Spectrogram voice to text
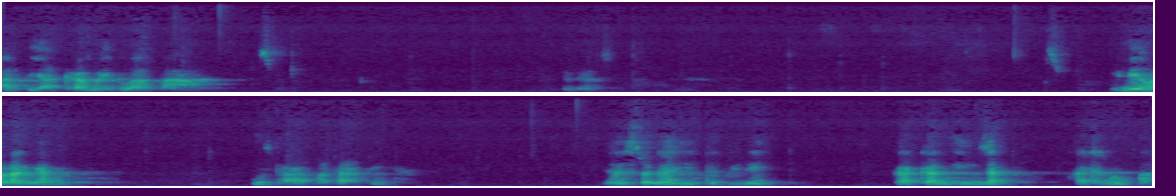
arti agama itu apa? Ini orang yang buta mata hatinya. Yang setengah hidup ini kadang ingat, kadang lupa.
